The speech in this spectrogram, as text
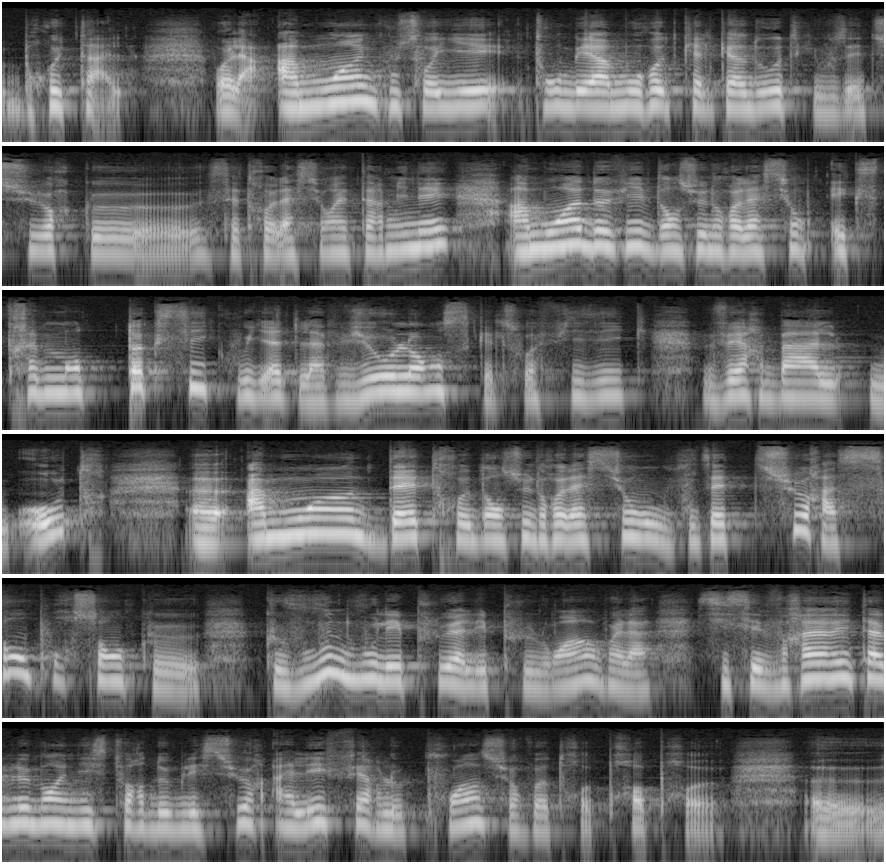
brutale. Voilà, à moins que vous soyez tombé amoureux de quelqu'un d'autre que vous êtes sûr que euh, cette relation est terminée, à moins de vivre dans une relation extrêmement toxique où il y a de la violence, qu'elle soit physique, verbale ou autre, euh, à moins d'être dans une relation où vous êtes sûr à 100% que, que vous ne voulez plus aller plus loin, voilà, si c'est véritablement une histoire de blessure, allez faire le point sur votre propre, euh,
